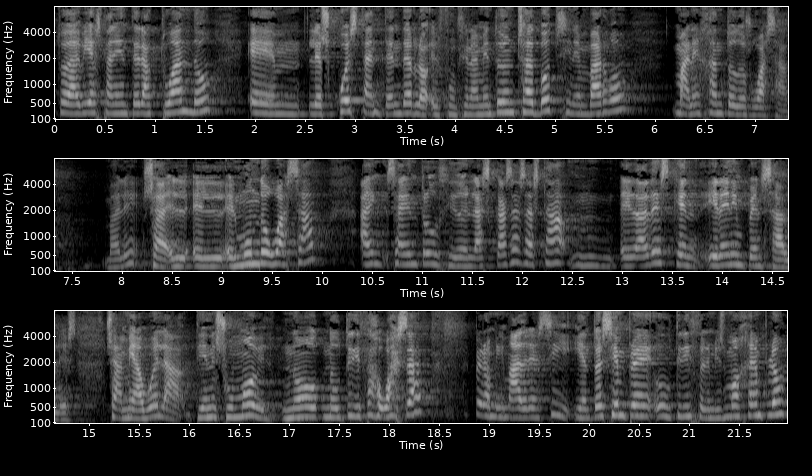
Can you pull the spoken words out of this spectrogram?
todavía están interactuando, em, les cuesta entenderlo, el funcionamiento de un chatbot, sin embargo, manejan todos WhatsApp. ¿Vale? O sea, el mundo WhatsApp se ha introducido en las casas hasta mm, edades que eran impensables. O sea, mi abuela tiene su móvil, no, no utiliza WhatsApp, pero mi madre sí. Y entonces siempre utilizo el mismo ejemplo,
